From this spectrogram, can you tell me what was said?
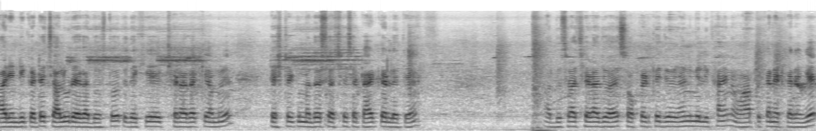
और इंडिकेटर चालू रहेगा दोस्तों। तो देखिए, एक छड़ा रख के हमें टेस्टर की मदद से अच्छे से टाइट कर लेते हैं। और दूसरा छेड़ा जो है सॉकेट के जो एंड में लिखा है ना, वहाँ पे कनेक्ट करेंगे।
